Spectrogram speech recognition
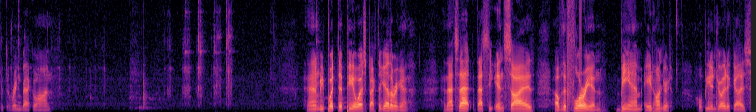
Put the ring back on. And we put the POS back together again. And that's that. That's the inside of the Floureon BM800. Hope you enjoyed it, guys.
